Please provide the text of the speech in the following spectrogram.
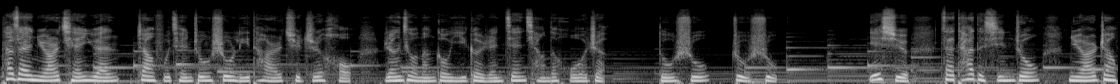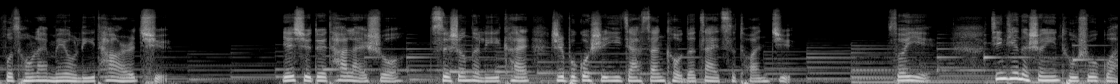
他在女儿钱媛、丈夫钱钟书离他而去之后，仍旧能够一个人坚强地活着，读书、著述。也许在她的心中，女儿丈夫从来没有离她而去。也许对她来说，此生的离开只不过是一家三口的再次团聚。所以，今天的声音图书馆，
